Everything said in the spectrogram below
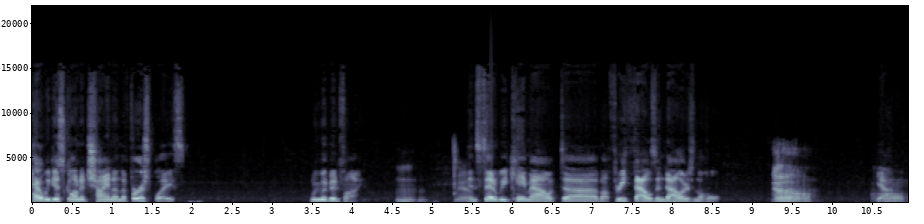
had we just gone to china in the first place we would have been fine Mhm. Yeah. instead we came out uh, about $3000 in the hole Oh. Yeah. Oh.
